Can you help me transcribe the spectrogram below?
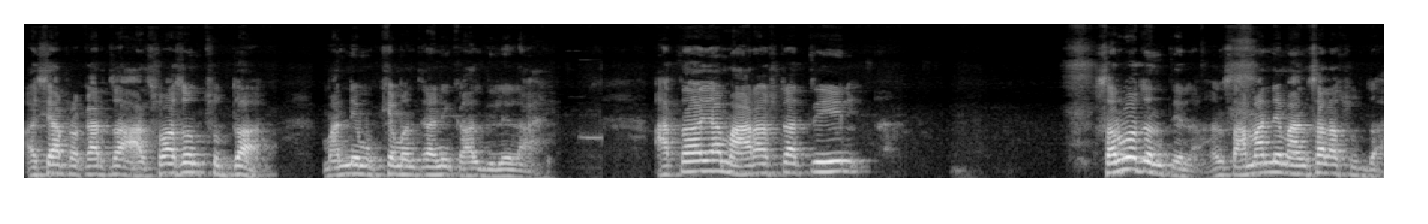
अशा प्रकारचं आश्वासनसुद्धा मान्य मुख्यमंत्र्यांनी काल दिलेलं आहे. आता या महाराष्ट्रातील सर्व जनतेला आणि सामान्य माणसाला सुद्धा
